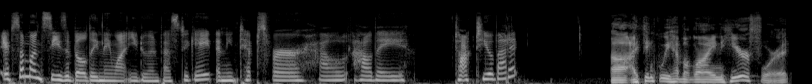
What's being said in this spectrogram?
If someone sees a building they want you to investigate, any tips for how how they talk to you about it? Uh, I think we have a line here for it,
